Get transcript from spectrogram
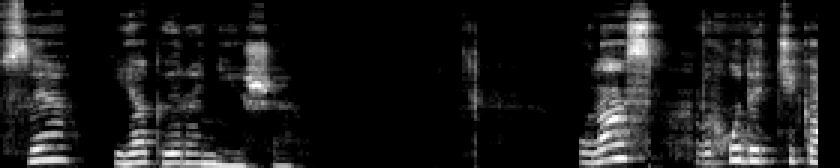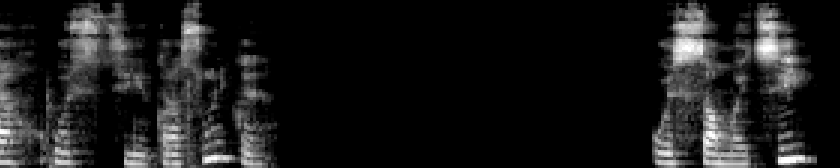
Все як і раніше. У нас виходить тільки ось ці красуньки. Ось саме ці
